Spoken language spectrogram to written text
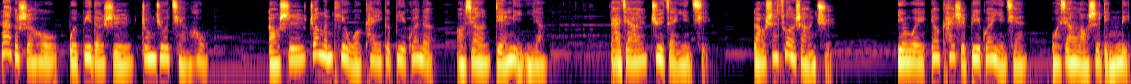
那个时候我闭的是中秋前后。老师专门替我开一个闭关的，好像典礼一样，大家聚在一起，老师坐上去，因为要开始闭关以前，我向老师顶礼，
